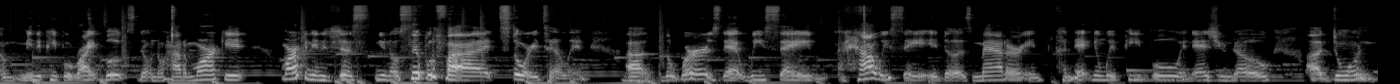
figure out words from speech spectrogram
Um, many people write books, don't know how to market. Marketing is just, you know, simplified storytelling. Uh, mm-hmm. the words that we say, how we say it, it does matter in connecting with people. And as you know, uh, doing,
